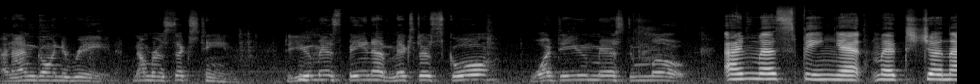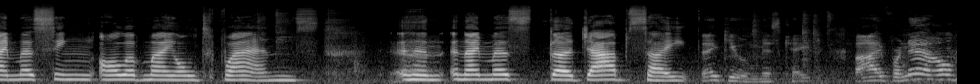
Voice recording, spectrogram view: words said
and I'm going to read number 16. Do you miss being at Mixter School? What do you miss the most? I miss being at Mixter and I miss seeing all of my old friends. And and I miss the job site. Thank you, Miss Kate. Bye for now.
